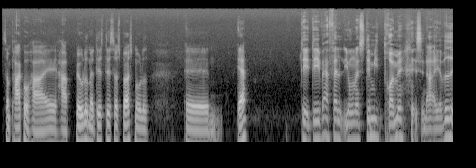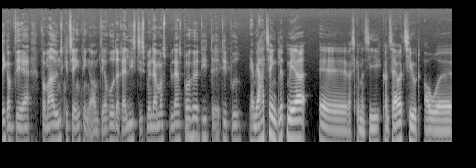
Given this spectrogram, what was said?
som Paco har, øh, har bøvlet med, det, det er så spørgsmålet. Øh, ja, det, det er i hvert fald, Jonas, det er mit drømmescenarie. Jeg ved ikke, om det er for meget ønsketænkning, og om det overhovedet er realistisk, men lad os, lad os prøve at høre dit, uh, dit bud. Jamen, jeg har tænkt lidt mere, øh, hvad skal man sige, konservativt og, øh,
